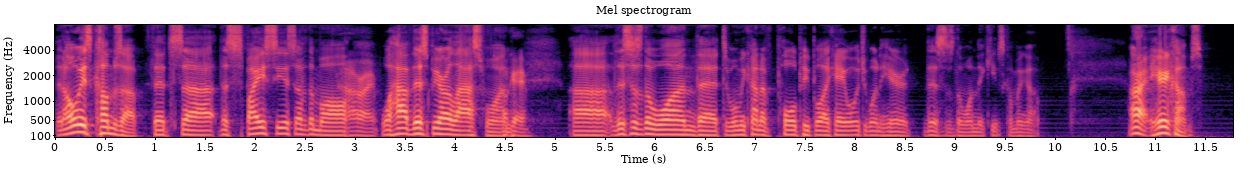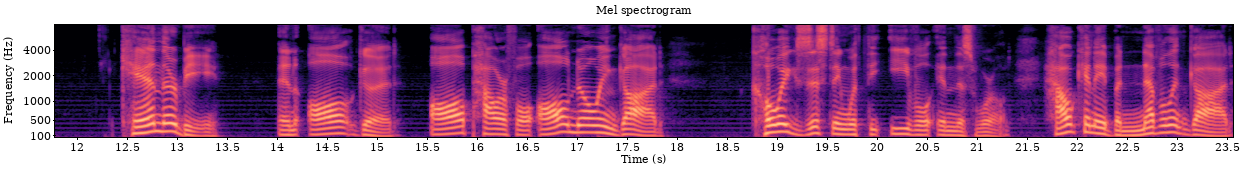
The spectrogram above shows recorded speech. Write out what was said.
that always comes up. That's uh, the spiciest of them all. All right, we'll have this be our last one. Okay. Uh, this is the one that when we kind of polled people like, hey, what would you want to hear? This is the one that keeps coming up. All right, here it comes. Can there be an all good all powerful, all knowing God coexisting with the evil in this world? How can a benevolent God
